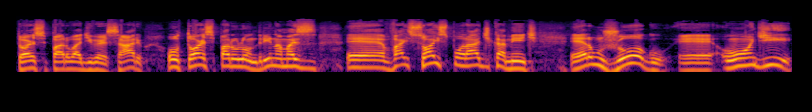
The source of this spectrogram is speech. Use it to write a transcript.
torce para o adversário ou torce para o Londrina, mas é, vai só esporadicamente. Era um jogo é, onde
